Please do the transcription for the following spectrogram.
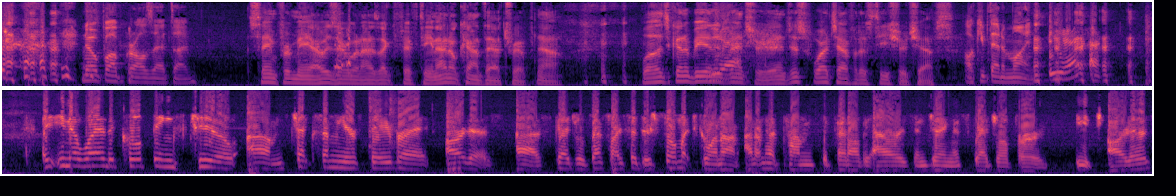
no pub crawls that time. Same for me. I was there when I was like 15. I don't count that trip now. Well, it's going to be an Yeah. adventure, and just watch out for those T-shirt chefs. I'll keep that in mind. yeah. You know, one of the cool things too. Um, check some of your favorite artists' uh, schedules. That's why I said there's so much going on. I don't have time to put all the hours in doing a schedule for each artist.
